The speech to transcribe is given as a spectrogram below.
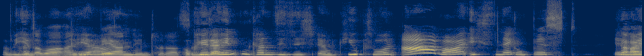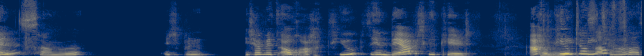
Aber ihr Hat aber einen Bär- Bären hinterlassen. Okay, da hinten kann sie sich ähm, Cubes holen. Aber ich snack. Du bist Für in einen? Zange. Ich bin. Ich habe jetzt auch 8 Cubes. Den Bär habe ich gekillt. 8 Und Cube Nita ist auch Nita.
